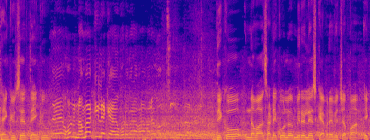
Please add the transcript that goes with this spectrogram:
Thank you sir thank you ਤੇ ਹੁਣ ਨਵਾਂ ਕੀ ਲੈ ਕੇ ਆਏ ਹੋ ਫੋਟੋਗ੍ਰਾਫਰਾਂ ਬਾਰੇ? ਉਹ ਤੁਸੀਂ ਜ਼ਰੂਰ ਜਾਣਕਾਰੀ ਦਿਓ ਦੇਖੋ ਨਵਾਂ ਸਾਡੇ ਕੋਲ ਮਿਰਰਲੈਸ ਕੈਮਰੇ ਵਿੱਚ ਆਪਾਂ ਇੱਕ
